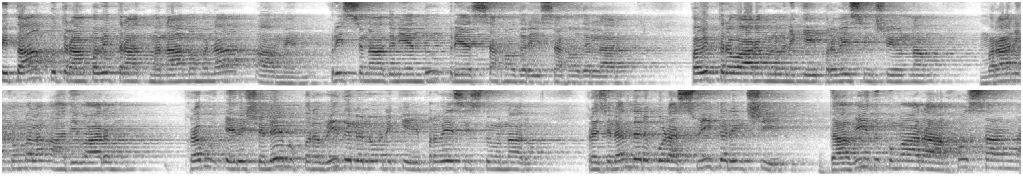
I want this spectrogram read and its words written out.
పితా పుత్ర పవిత్రాత్మ నామమున ఆమెన్. క్రీస్తునాథుని యందు ప్రియ సహోదరి సహోదరులారా పవిత్ర వారంలోనికి ప్రవేశించి ఉన్నాం. మరాని కొమ్మల ఆదివారం ప్రభు ఎరుషలేము పురవీధులలోనికి ప్రవేశిస్తూ ఉన్నారు. ప్రజలందరూ కూడా స్వీకరించి దావీదు కుమార హోసాన్న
